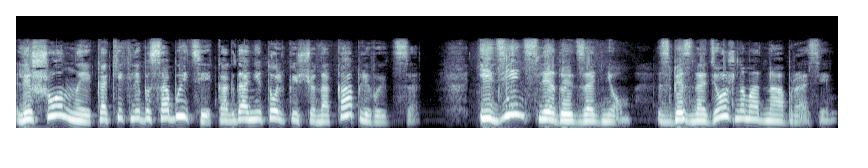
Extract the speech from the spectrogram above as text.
лишенные каких-либо событий, когда они только еще накапливаются, и день следует за днем с безнадежным однообразием.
